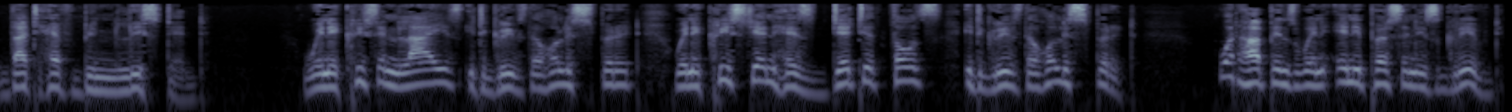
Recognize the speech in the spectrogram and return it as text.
that have been listed. When a Christian lies, it grieves the Holy Spirit. When a Christian has dirty thoughts, it grieves the Holy Spirit. What happens when any person is grieved?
